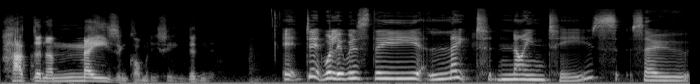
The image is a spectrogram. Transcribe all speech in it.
had an amazing comedy scene, didn't it? It did. Well, it was the late 90s. So,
